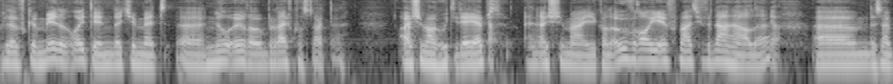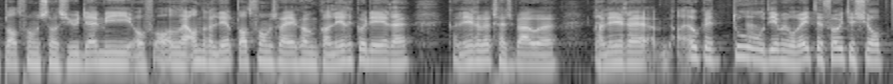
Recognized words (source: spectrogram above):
geloof ik er meer dan ooit in dat je met eh 0 euro een bedrijf kan starten. Als je maar een goed idee hebt. En als je maar... Je kan overal je informatie vandaan halen. Ja. Ehm, er zijn platforms zoals Udemy of allerlei andere leerplatforms... waar je gewoon kan leren coderen. Kan leren websites bouwen. Kan leren... Elke tool die je wil weten. Photoshop,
